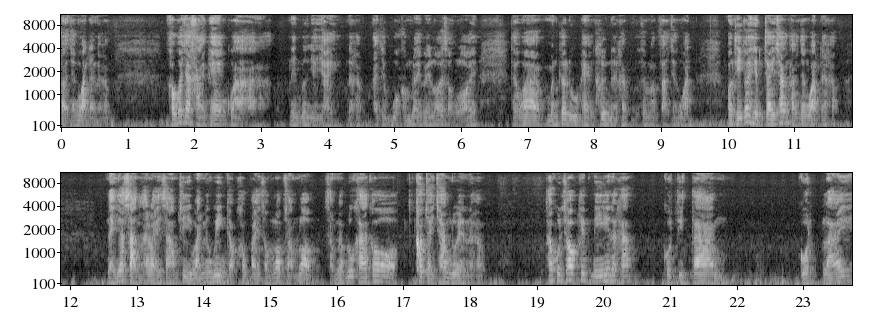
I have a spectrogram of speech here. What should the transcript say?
ต่างจังหวัดนะครับ เขาก็จะขายแพงกว่าในเมืองใหญ่ ๆ นะครับ อาจจะบวกกำไรไปร้อยสองร้อยแต่ว่ามันก็ดูแพงขึ้นนะครับสำหรับต่างจังหวัด บางทีก็เห็นใจช่างต่างจังหวัดนะครับไหนจะสั่งอะไรสามสี่วันแล้ววิ่งกลับเข้าไปสองรอบสามรอบสำหรับลูกค้าก็เข้าใจช่างด้วยนะครับ ถ้าคุณชอบคลิปนี้นะครับ กดติดตาม กดไลค์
